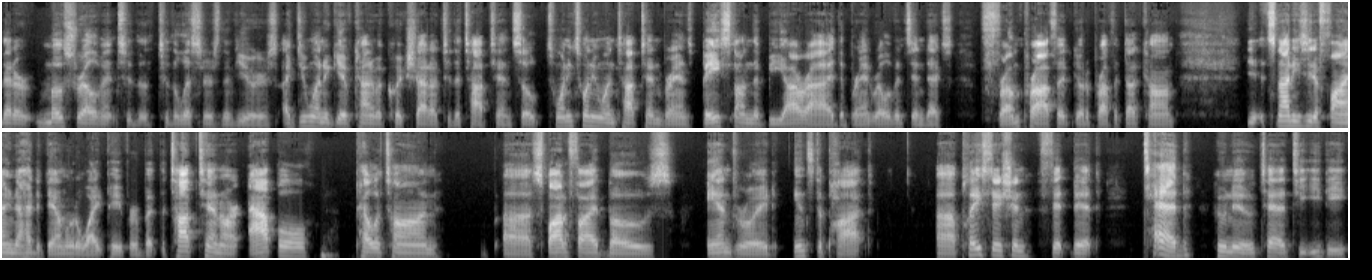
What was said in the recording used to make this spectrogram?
that are most relevant to the to the listeners and the viewers, I do want to give kind of a quick shout out to the top 10. So 2021 top 10 brands based on the BRI, the brand relevance index from Prophet. Go to prophet.com. It's not easy to find. I had to download a white paper, but the top 10 are Apple, Peloton, uh, Spotify, Bose, Android, Instapot, uh, PlayStation, Fitbit, TED, who knew TED, T E D,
